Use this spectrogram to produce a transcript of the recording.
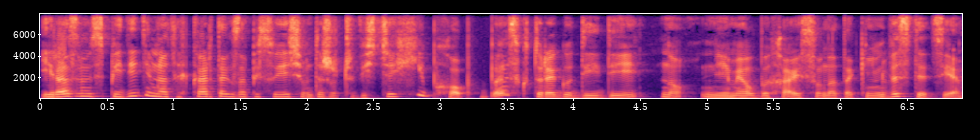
I razem z P. Diddy na tych kartach zapisuje się też oczywiście hip-hop, bez którego Diddy no, nie miałby hajsu na takie inwestycje.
